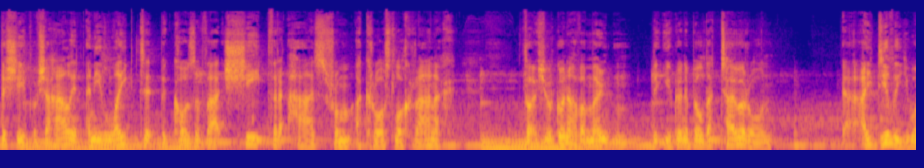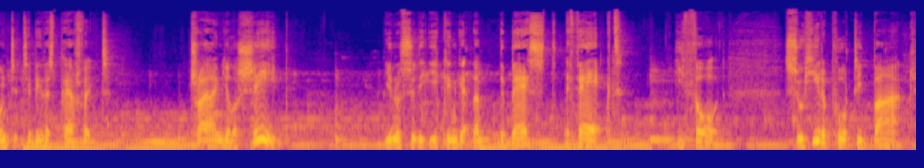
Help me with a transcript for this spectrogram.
the shape of Schiehallion, and he liked it because of that shape that it has from across Loch Rannoch. Thought if you were going to have a mountain that you're going to build a tower on, ideally you want it to be this perfect triangular shape you know, so that you can get the, the best effect, he thought. So he reported back.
